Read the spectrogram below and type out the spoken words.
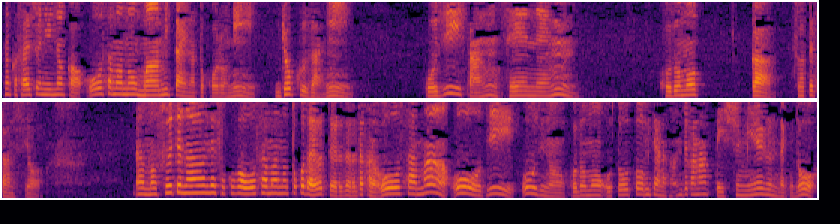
なんか最初になんか王様の間みたいなところに玉座におじいさん、青年、子供が座ってたんですよ。あまあ、そうやって並んでそこが王様のとこだよって言われたら、だから王様、王子、王子の子供、弟みたいな感じかなって一瞬見えるんだけど、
